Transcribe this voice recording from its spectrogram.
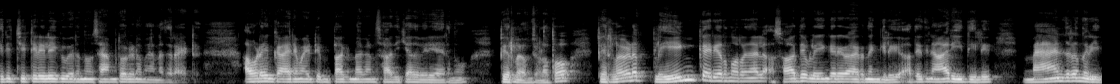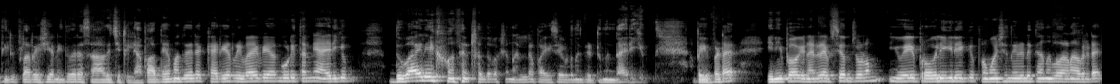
തിരിച്ച് ഇറ്റലിയിലേക്ക് വരുന്നു സാംറ്റോറിയുടെ മാനേജറായിട്ട് അവിടെയും കാര്യമായിട്ട് ഇമ്പാക്റ്റ് ഉണ്ടാക്കാൻ സാധിക്കാതെ വരികയായിരുന്നു പിർള സംബന്ധിച്ചോളം അപ്പോൾ പിർളയുടെ പ്ലേയിങ് കരിയർ എന്ന് പറഞ്ഞാൽ അസാധ്യ പ്ലേയിങ് കരിയർ ആയിരുന്നെങ്കിൽ അദ്ദേഹത്തിന് ആ രീതിയിൽ മാനേജർ എന്ന രീതിയിൽ ഫ്ലറിഷ് ചെയ്യാൻ ഇതുവരെ സാധിച്ചിട്ടില്ല. അപ്പോൾ അദ്ദേഹം അതിന്റെ കരിയർ റിവൈവ് ചെയ്യാൻ കൂടി തന്നെ ആയിരിക്കും ദുബായിലേക്ക് വന്നിട്ടുള്ളത്. പക്ഷേ നല്ല പൈസ ഇവിടെ നിന്ന് കിട്ടുന്നുണ്ടായിരിക്കും. അപ്പോൾ ഇവിടെ ഇനിയിപ്പോൾ യുണൈറ്റഡ് എഫ് സി സംബന്ധിച്ചോളം യു എ പ്രോ ലീഗിലേക്ക് പ്രൊമോഷൻ നേടിയെടുക്കുക എന്നുള്ളതാണ് അവരുടെ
